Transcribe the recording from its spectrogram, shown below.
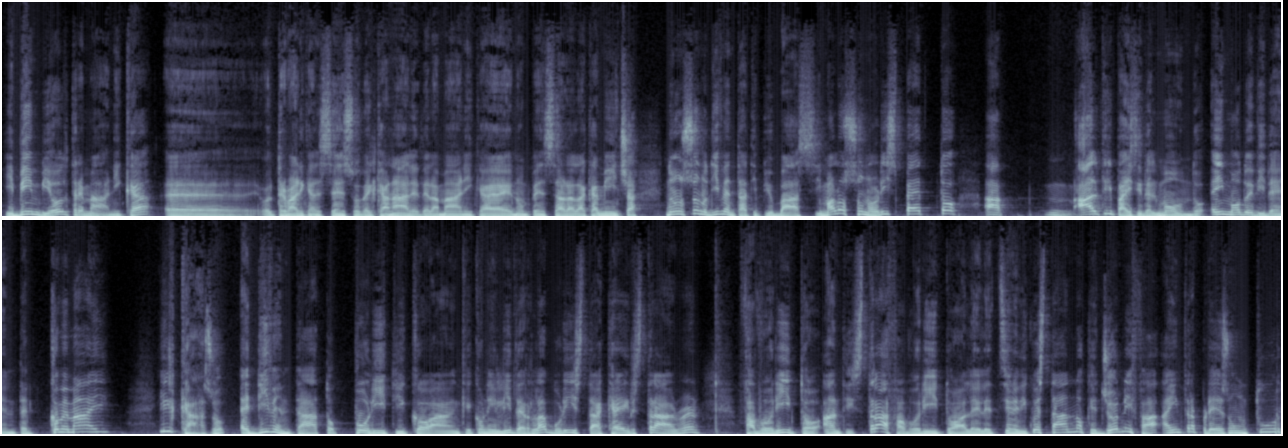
i bimbi oltre manica, eh, oltre manica nel senso del canale della manica e eh, non pensare alla camicia, non sono diventati più bassi, ma lo sono rispetto a mh, mm, altri paesi del mondo e in modo evidente. Come mai? Il caso è diventato politico anche con il leader laburista Keir Starmer favorito, anzi strafavorito alle elezioni di quest'anno, che giorni fa ha intrapreso un tour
